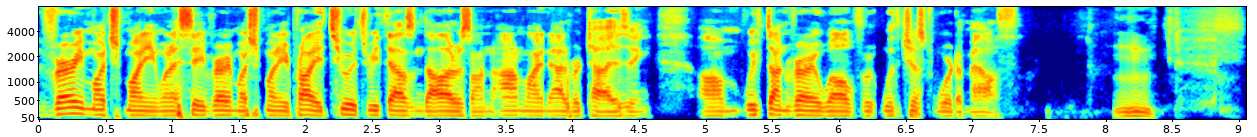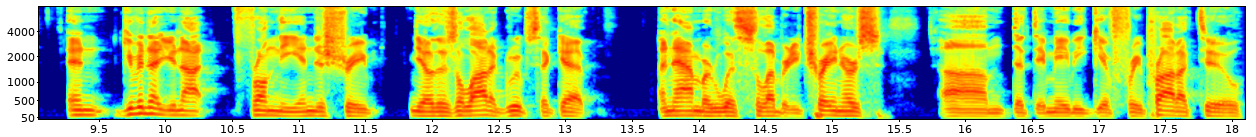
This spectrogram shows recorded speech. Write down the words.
very much money. When I say very much money, probably two or three thousand dollars on online advertising. Um, we've done very well with just word of mouth. Mm-hmm. And given that you're not from the industry, you know, there's a lot of groups that get enamored with celebrity trainers um, that they maybe give free product to.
